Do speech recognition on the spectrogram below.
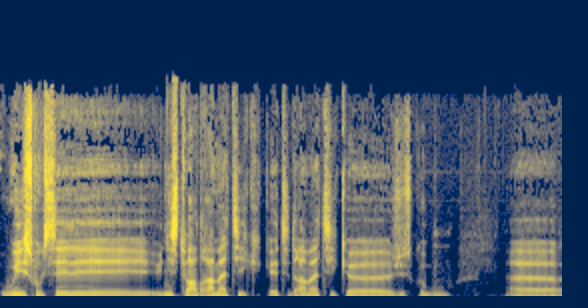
oui, je trouve que c'est une histoire dramatique, qui a été dramatique jusqu'au bout. Euh,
